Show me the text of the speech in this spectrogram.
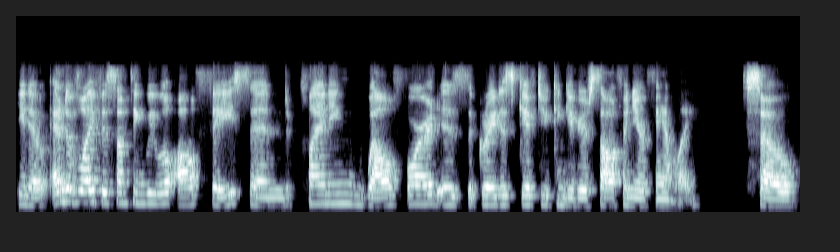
You know, end of life is something we will all face, and planning well for it is the greatest gift you can give yourself and your family. So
